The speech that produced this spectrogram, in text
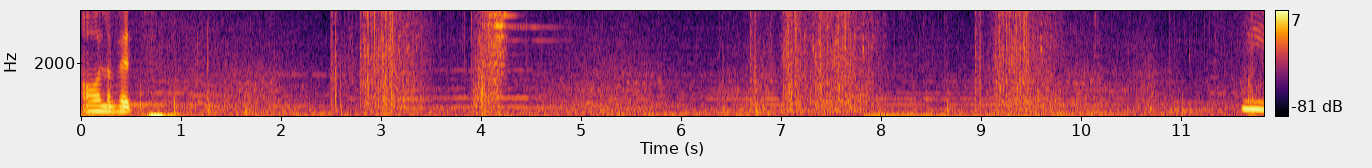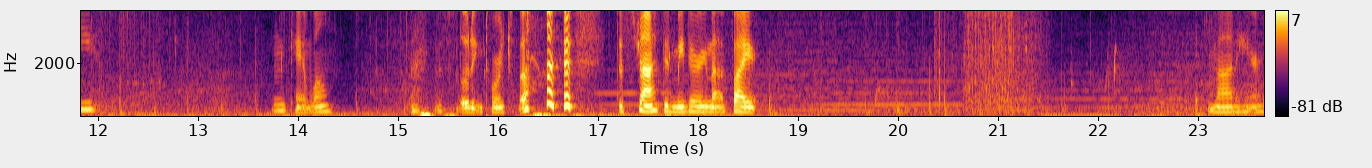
All of it. Wee. Okay, well. this floating torch, though, distracted me during that fight. I'm out of here.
